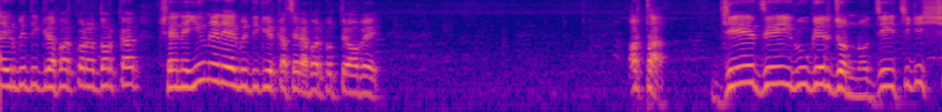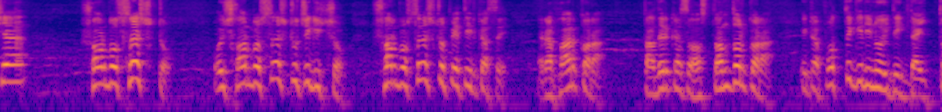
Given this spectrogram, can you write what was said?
আয়ুর্বেদিক রেফার করার দরকার, সেখানে ইউনানি আয়ুর্বেদিকের কাছে রেফার করতে হবে। অর্থাৎ যে যেই রোগের জন্য, যে চিকিৎসা সর্বশ্রেষ্ঠ, ওই সর্বশ্রেষ্ঠ চিকিৎসক, সর্বশ্রেষ্ঠ পেতির কাছে রেফার করা, তাদের কাছে হস্তান্তর করা, এটা প্রত্যেকেরই নৈতিক দায়িত্ব।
